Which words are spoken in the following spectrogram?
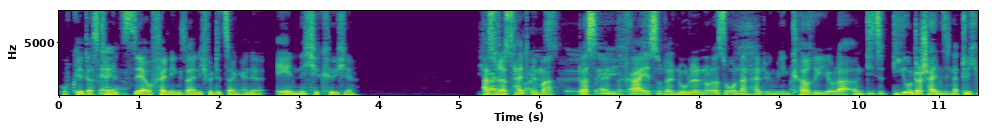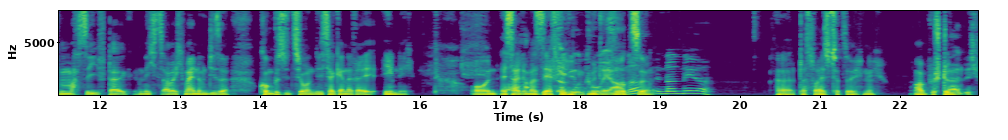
okay, das kann Ja, ja. jetzt sehr offending sein. Ich würde jetzt sagen, eine ähnliche Küche. Ich Also weiß, du hast halt meinst. immer, Äh, du hast einen Reis so. oder Nudeln oder so und dann halt irgendwie ein Curry oder und diese, die unterscheiden sich natürlich massiv, da nichts, aber ich meine um diese Komposition, die ist ja generell ähnlich. Und ist halt immer sehr viel mit Würze. In der Nähe. Äh, das weiß ich tatsächlich nicht. Aber bestimmt. Ja, ich,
